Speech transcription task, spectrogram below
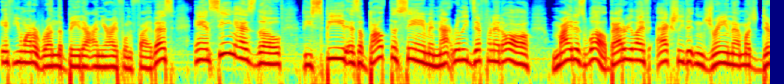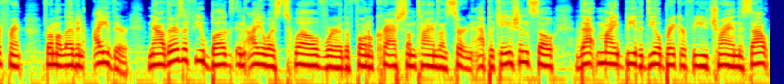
if you wanna run the beta on your iPhone 5S, and seeing as though the speed is about the same and not really different at all, might as well. Battery life actually didn't drain that much different from 11 either. Now, there's a few bugs in iOS 12 where the phone will crash sometimes on certain applications, so that might be the deal breaker for you trying this out.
